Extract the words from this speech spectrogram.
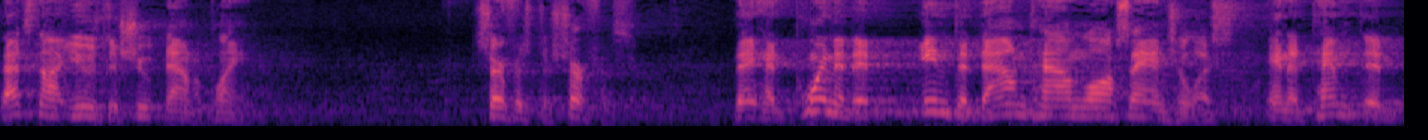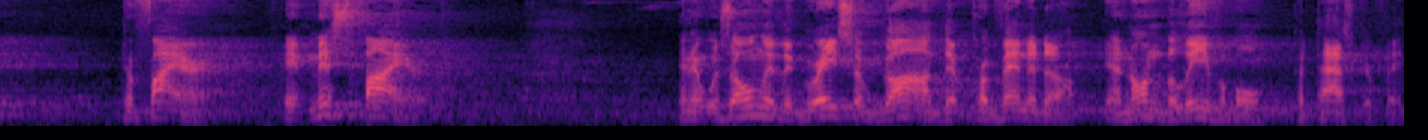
That's not used to shoot down a plane. Surface to surface. They had pointed it into downtown Los Angeles and attempted to fire it. It misfired. And it was only the grace of God that prevented a, an unbelievable catastrophe.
